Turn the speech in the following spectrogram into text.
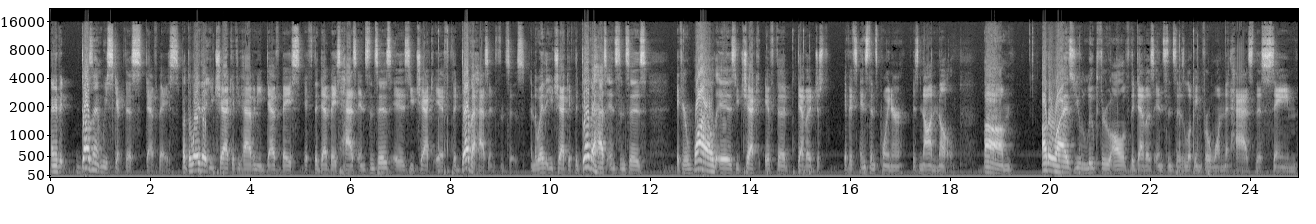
and if it doesn't, we skip this dev base. But the way that you check if you have any dev base, if the dev base has instances, is you check if the deva has instances. And the way that you check if the deva has instances, if you're wild, is you check if the deva just, if its instance pointer is non-null. Um, otherwise, you loop through all of the deva's instances looking for one that has this same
